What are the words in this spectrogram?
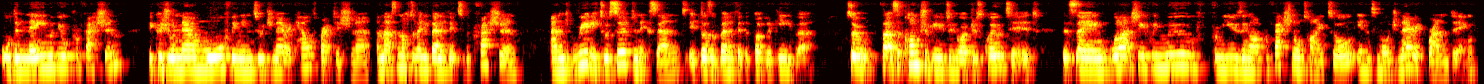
or the name of your profession, because you're now morphing into a generic health practitioner, and that's not of any benefit to the profession. And really, to a certain extent, it doesn't benefit the public either. So that's a contributor who I've just quoted that's saying, well, actually, if we move from using our professional title into more generic branding,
